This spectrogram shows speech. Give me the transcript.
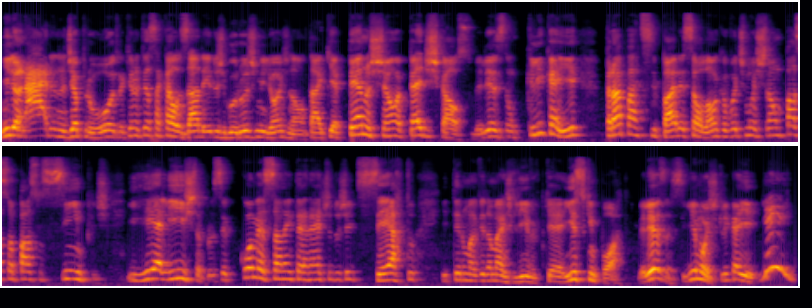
milionário no dia para o outro. Aqui não tem essa causada aí dos gurus de milhões não, tá? Aqui é pé no chão, é pé descalço, beleza? Então clica aí para participar desse aulão que eu vou te mostrar um passo a passo simples e realista para você começar na internet do jeito certo e ter uma vida mais livre, porque é isso que importa, beleza? Seguimos, clica aí. Yay!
